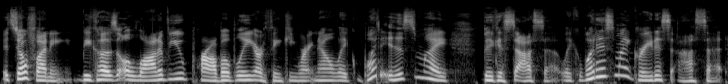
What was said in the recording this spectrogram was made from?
it's so funny because a lot of you probably are thinking right now, like, what is my biggest asset? Like, what is my greatest asset?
